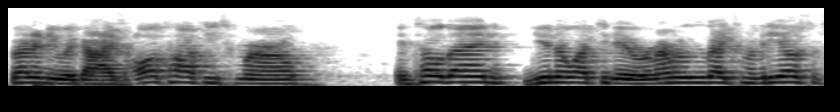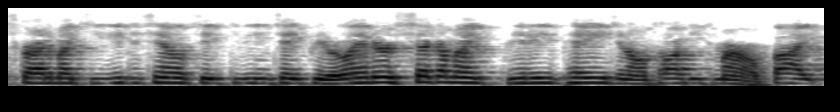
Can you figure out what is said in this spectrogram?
But anyway, guys, I'll talk to you tomorrow. Until then, you know what to do. Remember to like my videos, subscribe to my YouTube channel, Jayke TV and Jayke Peter Landers. Check out my community page, and I'll talk to you tomorrow. Bye.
